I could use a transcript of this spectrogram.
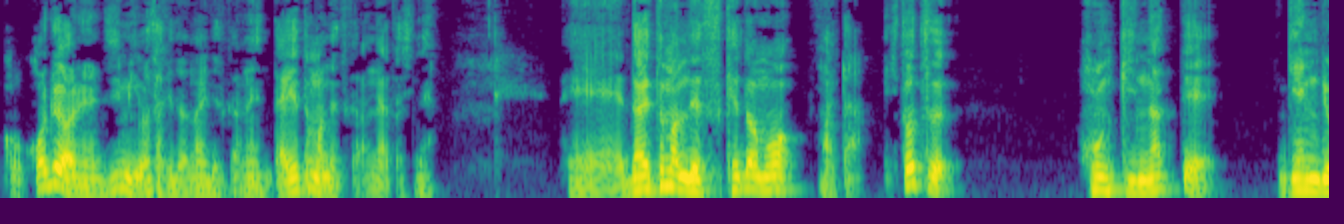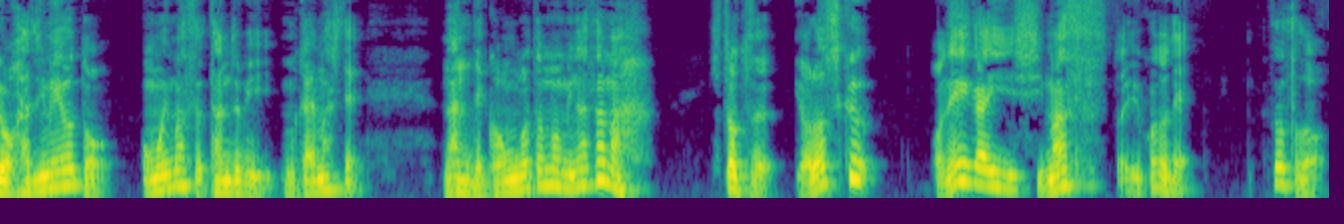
ここではね、ジミー・ヨサキではないですからね。ダイエットマンですからね、私ね。えー、ダイエットマンですけども、また一つ、本気になって減量を始めようと思います。誕生日迎えまして。なんで今後とも皆様、一つよろしくお願いします。ということで、そろそろ、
